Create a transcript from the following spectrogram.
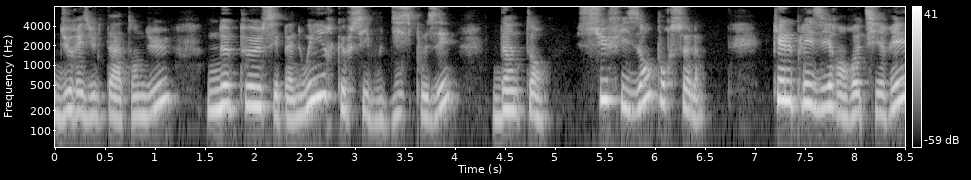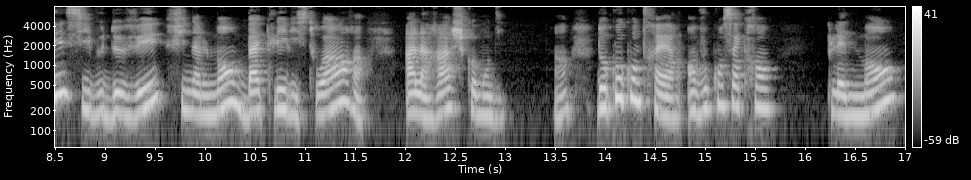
du résultat attendu ne peut s'épanouir que si vous disposez d'un temps suffisant pour cela. Quel plaisir en retirer si vous devez finalement bâcler l'histoire à l'arrache, comme on dit. Hein? Donc au contraire, en vous consacrant pleinement,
